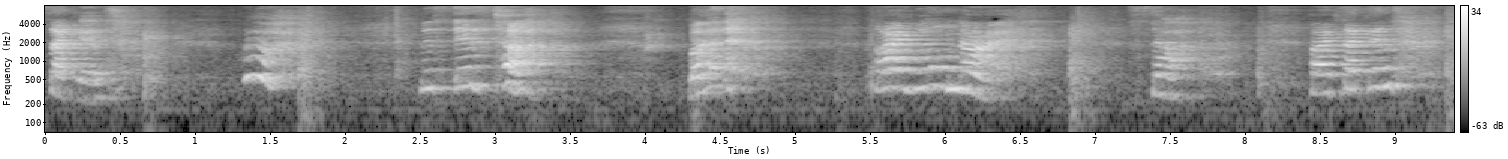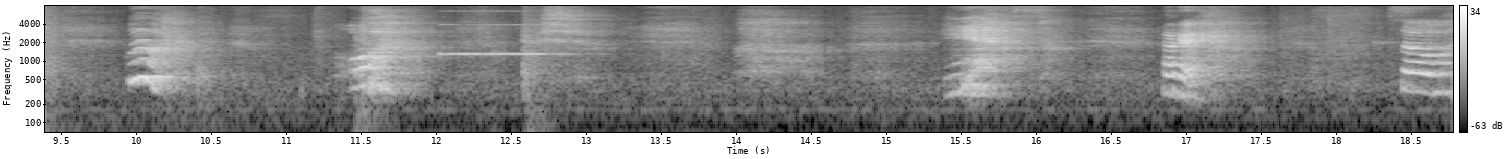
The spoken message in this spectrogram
seconds. Whew. This is tough, but I will not stop. Five seconds. Whew. Oh. Yes. Okay. So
